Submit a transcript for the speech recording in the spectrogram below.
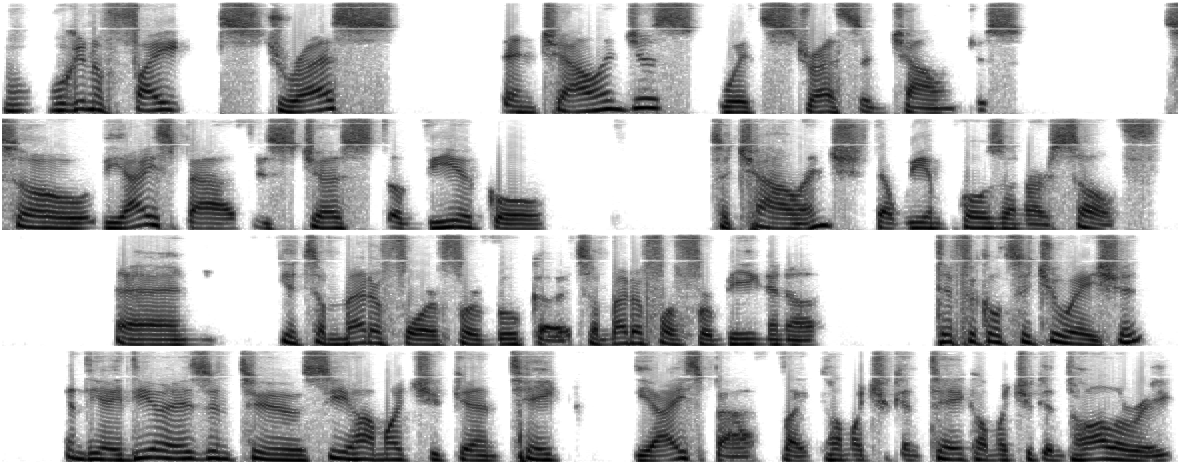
we're going to fight stress and challenges with stress and challenges so the ice bath is just a vehicle it's a challenge that we impose on ourselves and it's a metaphor for VUCA. It's a metaphor for being in a difficult situation. And the idea isn't to see how much you can take the ice bath, like how much you can take, how much you can tolerate,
